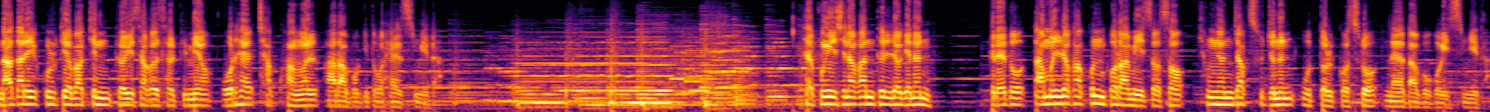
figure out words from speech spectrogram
나달이 굵게 박힌 벼이삭을 살피며 올해 작황을 알아보기도 했습니다. 태풍이 지나간 들녘에는 그래도 땀 흘려 가꾼 보람이 있어서 평년작 수준은 웃돌 것으로 내다보고 있습니다.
